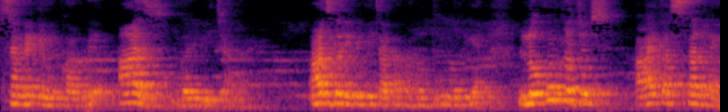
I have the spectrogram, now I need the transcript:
समय के मुकाबले आज गरीबी ज़्यादा है। आज गरीबी में ज़्यादा बढ़ोतरी हो रही है। लोगों का जो आय का स्तर है,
